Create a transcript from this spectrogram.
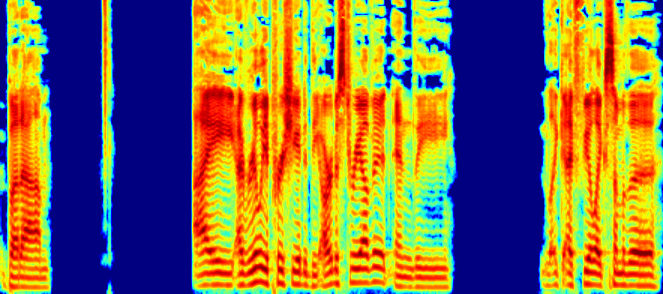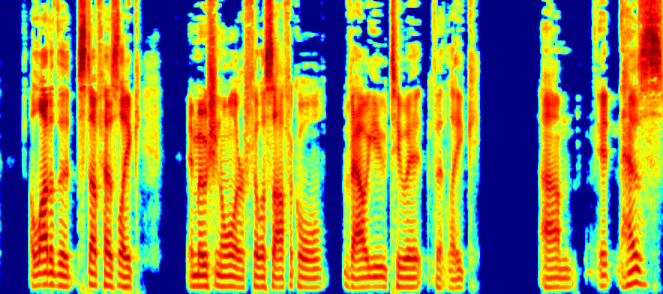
but um, I I really appreciated the artistry of it and the like. I feel like some of the a lot of the stuff has like emotional or philosophical value to it that like um it has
